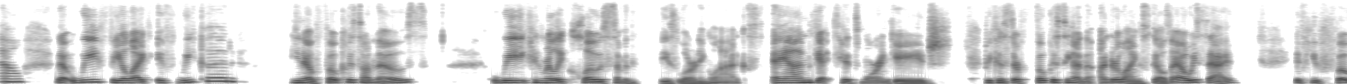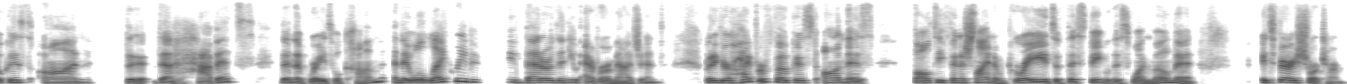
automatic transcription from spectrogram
now. That we feel like if we could, you know, focus on those, we can really close some of these learning lags and get kids more engaged because they're focusing on the underlying skills. I always say, if you focus on the the habits, then the grades will come and they will likely be better than you ever imagined. But if you're hyper focused on this faulty finish line of grades of this being this one moment, it's very short term.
